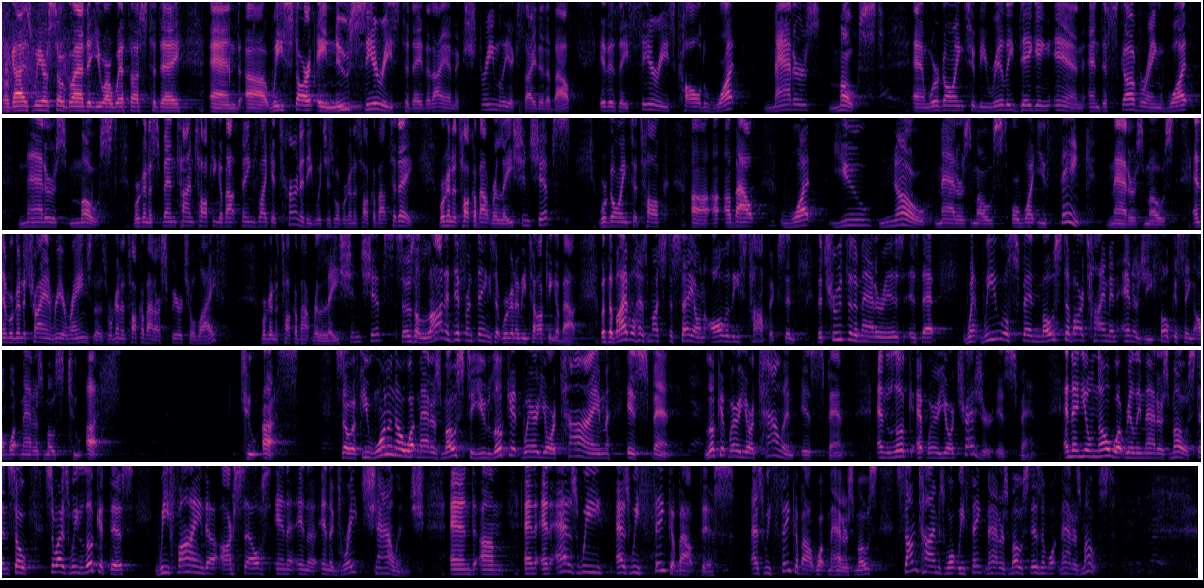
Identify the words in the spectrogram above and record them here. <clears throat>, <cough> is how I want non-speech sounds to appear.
Well, guys, we are so glad that you are with us today. And uh, we start a new series today that I am extremely excited about. It is a series called What Matters Most. And we're going to be really digging in and discovering what matters most. We're going to spend time talking about things like eternity, which is what we're going to talk about today. We're going to talk about relationships. We're going to talk uh, about what you know matters most or what you think matters most. And then we're going to try and rearrange those. We're going to talk about our spiritual life. We're going to talk about relationships. So there's a lot of different things that we're going to be talking about. But the Bible has much to say on all of these topics. And the truth of the matter is, is that when we will spend most of our time and energy focusing on what matters most to us. To us. So if you want to know what matters most to you, look at where your time is spent. Look at where your talent is spent, and look at where your treasure is spent. And then you'll know what really matters most. And so, so as we look at this, we find uh, ourselves in a, in, a, in a great challenge. And, um, and, and as, we, as we think about this, as we think about what matters most, sometimes what we think matters most isn't what matters most.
